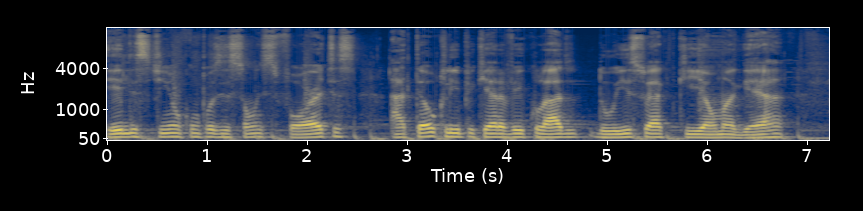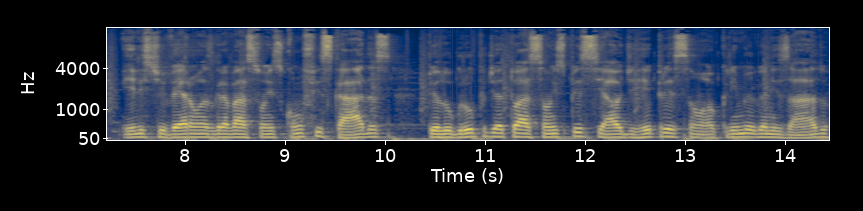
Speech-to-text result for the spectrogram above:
eles tinham composições fortes até o clipe que era veiculado do Isso é Aqui é uma Guerra, eles tiveram as gravações confiscadas pelo Grupo de Atuação Especial de Repressão ao Crime Organizado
